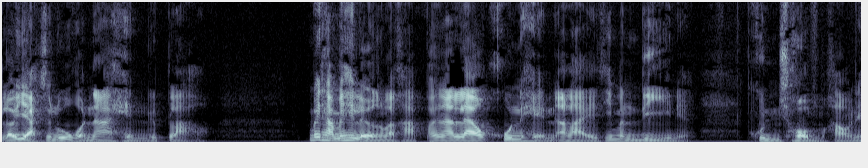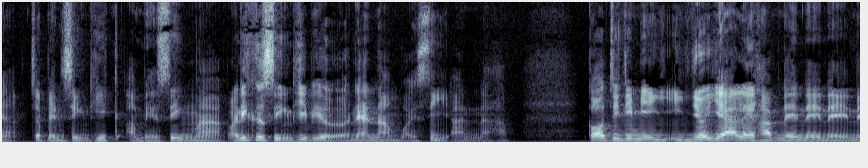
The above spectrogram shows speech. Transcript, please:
แล้วอยากจะรู้หัวหน้าเห็นหรือเปล่า ไม่ทำให้เหลิงหรอกครับ เพราะฉะนั้นแล้วคุณเห็นอะไรที่มันดีเนี่ยคุณชมเขาเนี่ยจะเป็นสิ่งที่ Amazing มาก อันนี้คือสิ่งที่พี่เอ๋แนะนำไว้ 4 อันนะครับ ก็จริงๆมีอีกเยอะแยะเลยครับในในในใน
